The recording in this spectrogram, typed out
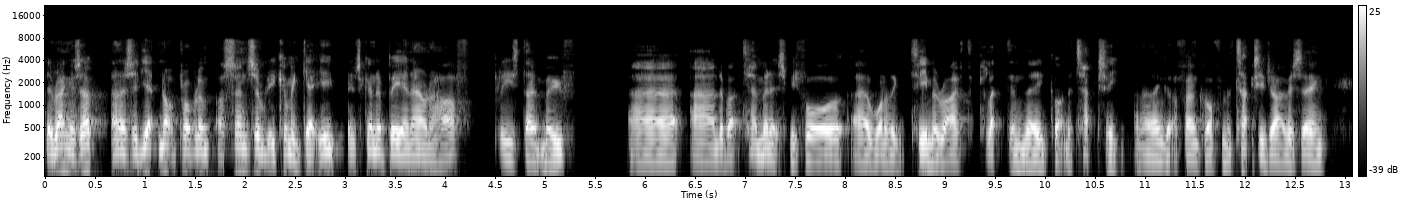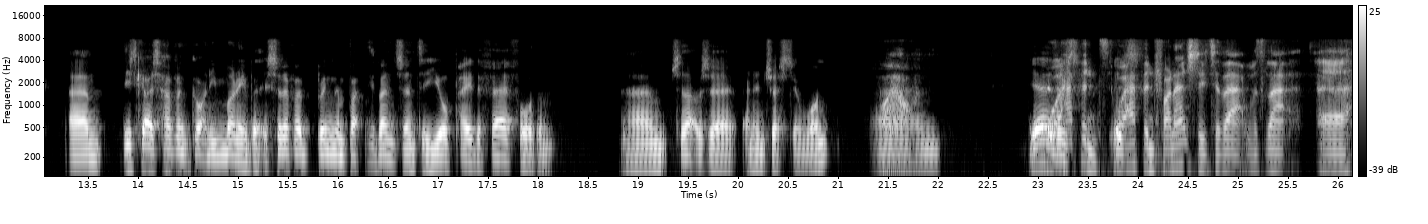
they rang us up, and I said, "Yeah, not a problem. I'll send somebody to come and get you. It's going to be an hour and a half. Please don't move." Uh, and about 10 minutes before uh, one of the team arrived to collect them, they got in a taxi. And I then got a phone call from the taxi driver saying, um, These guys haven't got any money, but they said if I bring them back to the event centre, you'll pay the fare for them. Um, so that was a, an interesting one. Wow. Um, yeah. what there's- happened? What happened financially to that? Was that uh, did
